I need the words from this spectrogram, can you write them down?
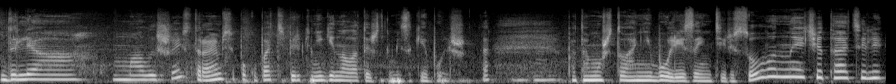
Для малышей стараемся покупать теперь книги на латышском языке больше. Да? Mm-hmm. Потому что они более заинтересованные читатели,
